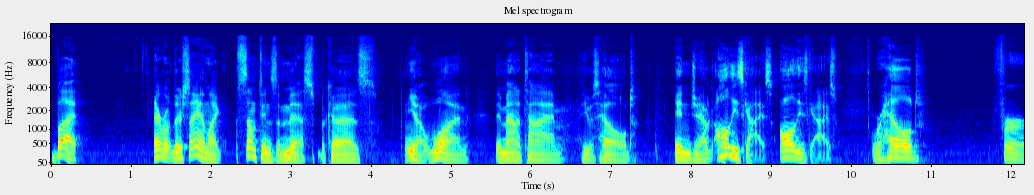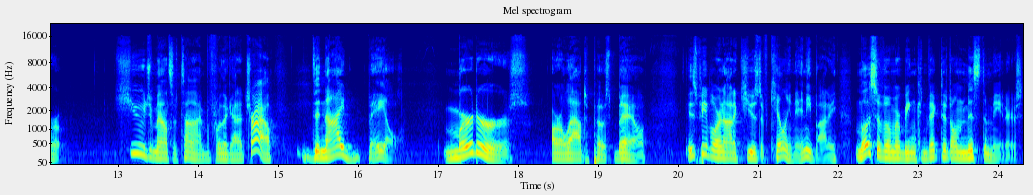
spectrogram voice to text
but everyone, they're saying like something's amiss because, you know, one, the amount of time he was held in jail. All these guys, all these guys were held for huge amounts of time before they got a trial, denied bail. Murderers are allowed to post bail. These people are not accused of killing anybody. Most of them are being convicted on misdemeanors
